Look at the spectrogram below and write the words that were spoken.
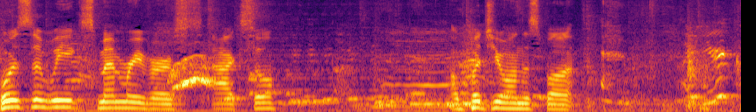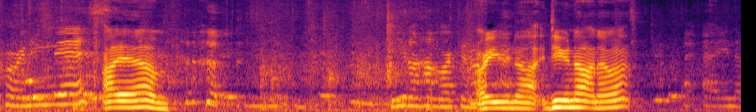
What's the week's memory verse, Axel? I'll put you on the spot. Are you recording this? I am. You don't have work Are you not? Do you not know it? I know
